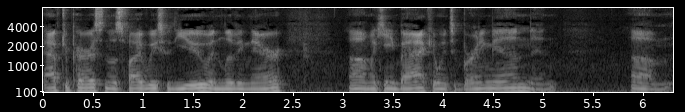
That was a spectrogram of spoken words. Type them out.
after Paris and those five weeks with you and living there, um, I came back. I went to Burning Man and um,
